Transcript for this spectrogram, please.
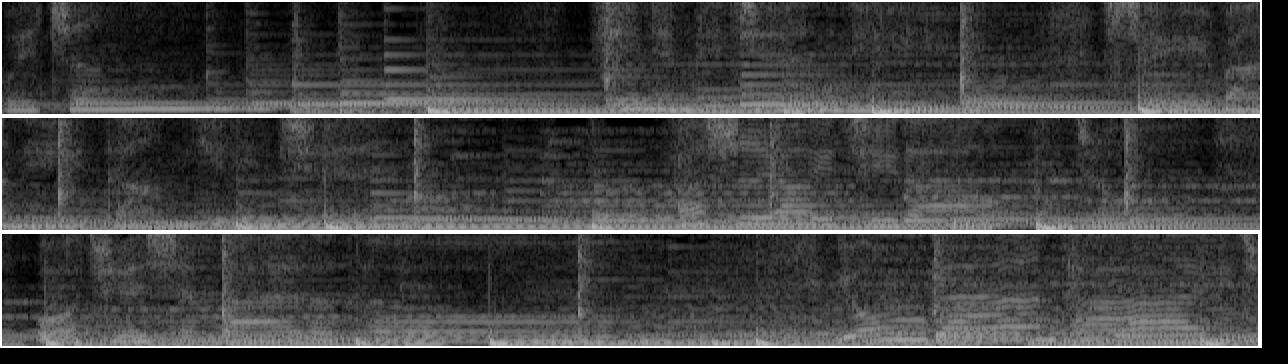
为真。祈祷永久，我却先白了头。勇敢太。久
